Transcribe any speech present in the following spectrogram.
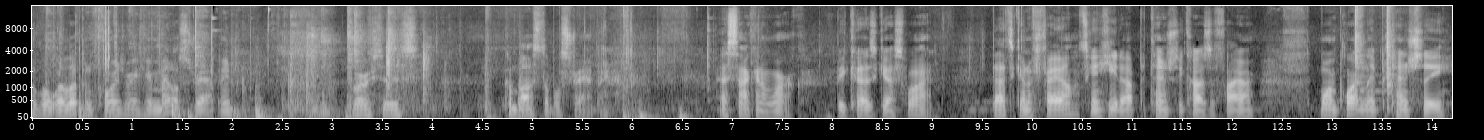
of what we're looking for is right here metal strapping versus combustible strapping that's not going to work because guess what? That's going to fail. It's going to heat up, potentially cause a fire. More importantly, potentially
